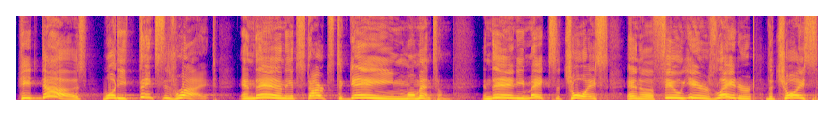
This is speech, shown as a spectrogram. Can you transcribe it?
He does what he thinks is right, and then it starts to gain momentum. And then he makes a choice, and a few years later, the choice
